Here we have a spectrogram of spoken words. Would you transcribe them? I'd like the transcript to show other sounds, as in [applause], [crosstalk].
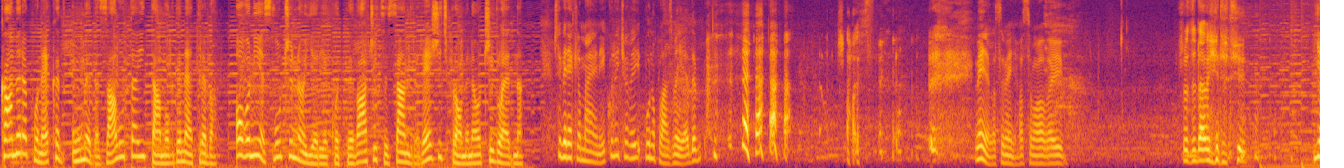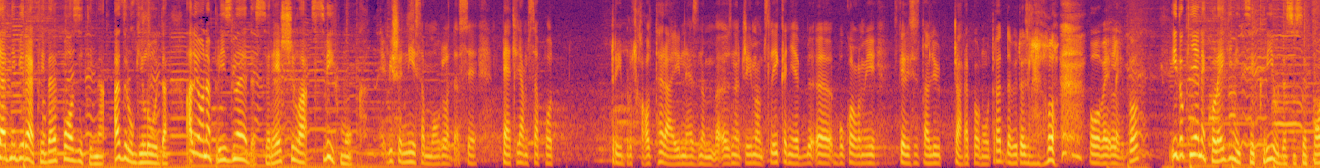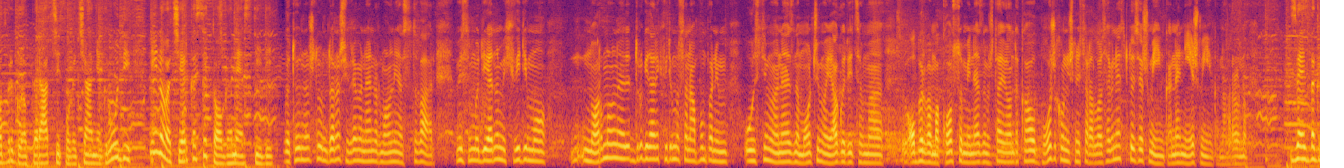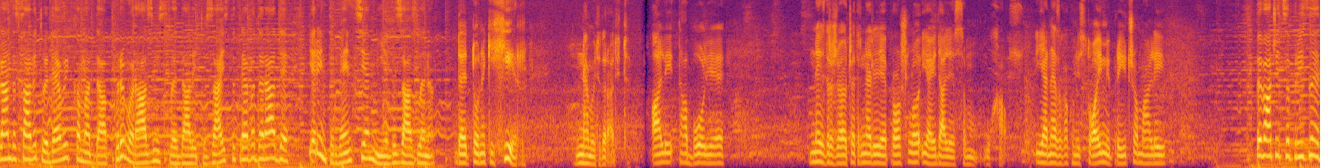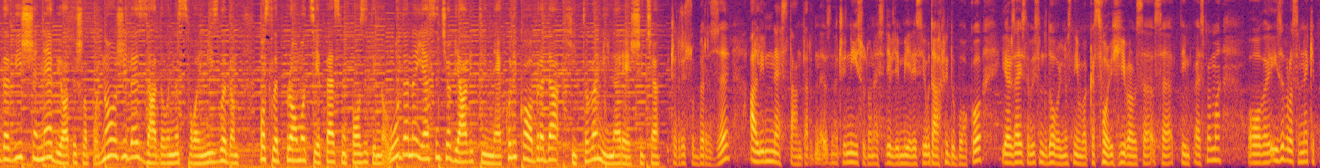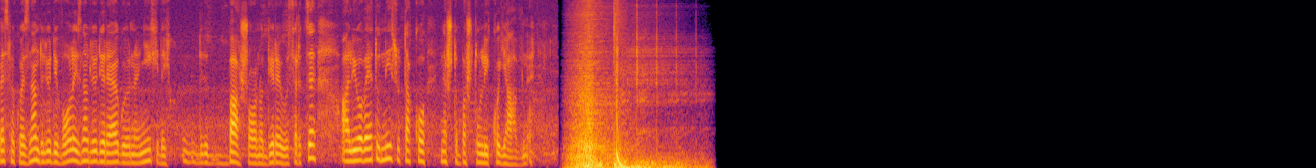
Kamera ponekad ume da zaluta i tamo gde ne treba. Ovo nije slučajno jer je kod pevačice Sandre Rešić promena očigledna. Što bi rekla Maja Nikolić, ovaj, puno plazme jedem. [laughs] Šalim se. menjala sam, menjala sam ovaj... Što se da videti. Jedni bi rekli da je pozitivna, a drugi luda, ali ona priznaje da se rešila svih muka. Više nisam mogla da se petljam sa po tri brushaltera i ne znam, znači imam slikanje, e, bukvalno mi stili se stavljaju čarape unutra da bi to izgledalo [laughs] ovaj, lepo. I dok njene koleginice kriju da su se podvrgle operaciji povećanja grudi, Ninova čerka se toga ne stidi. To je nešto u današnje vreme najnormalnija stvar. Mislim, odjednom ih vidimo normalne, drugi dan ih vidimo sa napumpanim ustima, ne znam, očima, jagodicama, obrvama, kosom i ne znam šta i onda kao, bože, kao ništa nisam radila, sebi ne je sve šminka. Ne, nije šminka, naravno. Zvezda Granda savetuje devojkama da prvo razmisle da li to zaista treba da rade, jer intervencija nije bezazlena. Da je to neki hir, nemojte da radite. Ali ta bol je neizdržava, četiri nedelje je prošlo, ja i dalje sam u haosu. Ja ne znam kako ni stojim i pričam, ali Pevačica priznaje da više ne bi otišla pod nož i da je zadovoljna svojim izgledom. Posle promocije pesme Pozitivno luda na jesen će objaviti nekoliko obrada hitova Nina Rešića. Četiri su brze, ali nestandardne, znači nisu donesi divlje miris i udahni duboko, jer zaista mislim da dovoljno snimaka svojih imam sa, sa tim pesmama. Ove, izabrala sam neke pesme koje znam da ljudi vole i znam da ljudi reaguju na njih i da ih da baš ono diraju u srce, ali ove eto nisu tako nešto baš toliko javne.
